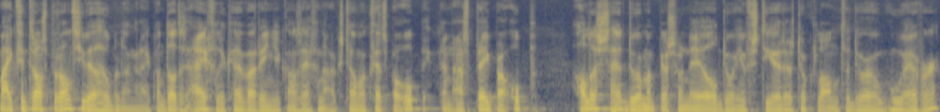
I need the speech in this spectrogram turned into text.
Maar ik vind transparantie wel heel belangrijk. Want dat is eigenlijk hè, waarin je kan zeggen... nou, ik stel me kwetsbaar op, ik ben aanspreekbaar op alles... Hè, door mijn personeel, door investeerders, door klanten, door whoever.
